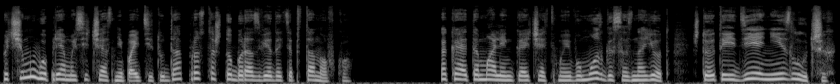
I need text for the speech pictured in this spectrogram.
Почему бы прямо сейчас не пойти туда, просто чтобы разведать обстановку? Какая-то маленькая часть моего мозга сознает, что эта идея не из лучших.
